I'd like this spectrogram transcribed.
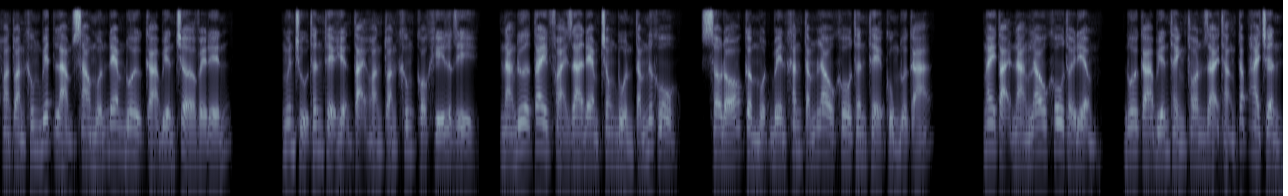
hoàn toàn không biết làm sao muốn đem đuôi cá biến trở về đến. Nguyên chủ thân thể hiện tại hoàn toàn không có khí lực gì, nàng đưa tay phải ra đem trong buồn tắm nước khô, sau đó cầm một bên khăn tắm lau khô thân thể cùng đuôi cá. Ngay tại nàng lau khô thời điểm, đuôi cá biến thành thon dài thẳng tắp hai chân.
